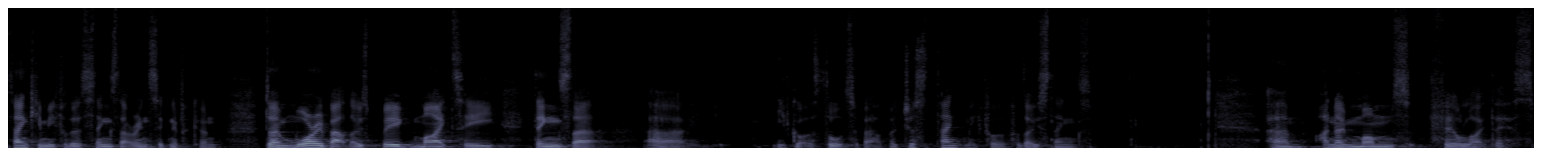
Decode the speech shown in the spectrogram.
Thanking me for those things that are insignificant. Don't worry about those big, mighty things that uh, you've got thoughts about, but just thank me for, for those things. Um, I know moms feel like this,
